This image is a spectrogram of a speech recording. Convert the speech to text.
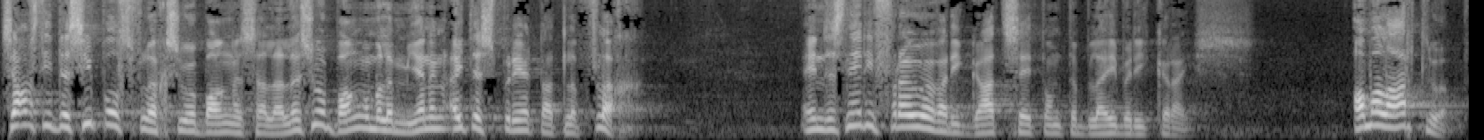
Selfs die disippels vlug so bang is hulle. Hulle is so bang om hulle mening uit te spreek dat hulle vlug. En dis net die vroue wat die guts het om te bly by die kruis. Almal hardloop.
